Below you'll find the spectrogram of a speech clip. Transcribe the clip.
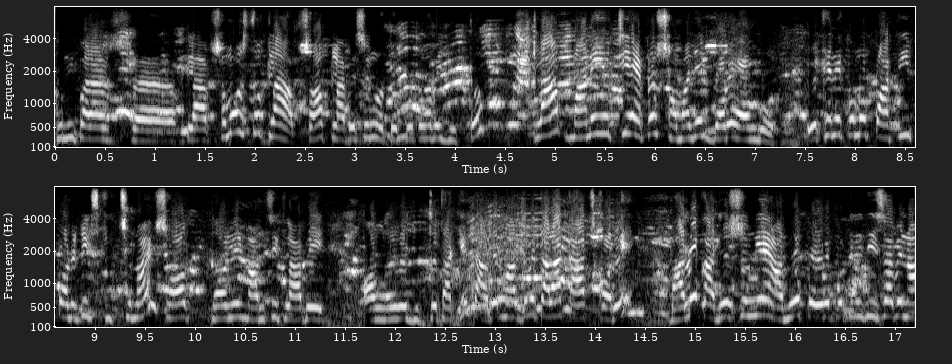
কুলিপাড়ার ক্লাব সমস্ত ক্লাব সব ক্লাবের সঙ্গে ওতপ্রোতভাবে যুক্ত। ক্লাব মানেই হচ্ছে একটা সমাজের বড় অঙ্গ। এখানে কোনো পার্টি পলিটিক্স কিচ্ছু নয়, সব ধরনের মানুষই ক্লাবে অঙ্গ যুক্ত থাকে। তাদের মাধ্যমে তারা কাজ করে। ভালো কাজের সঙ্গে আমিও পৌর প্রতিনিধি হিসাবে না,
